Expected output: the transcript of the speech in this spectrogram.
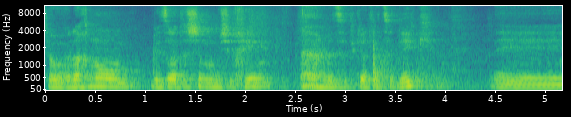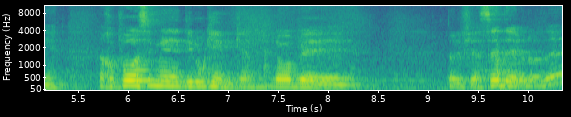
טוב, אנחנו בעזרת השם ממשיכים בצדקת הצדיק. אה, אנחנו פה עושים אה, דילוגים, כן? לא, ב... לא לפי הסדר, לא זה...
